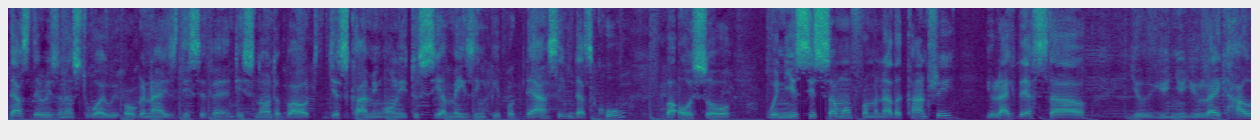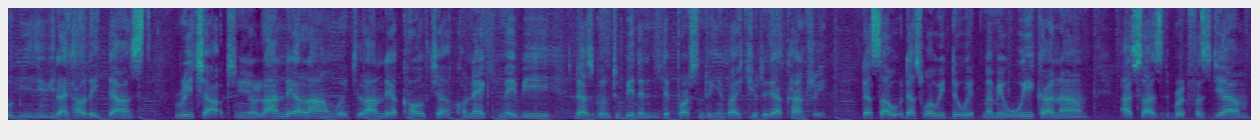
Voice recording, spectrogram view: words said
That's the reason as to why we organize this event. It's not about just coming only to see amazing people dancing, that's cool, but also when you see someone from another country, you like their style, you you, you like how you, like how they danced reach out you know learn their language learn their culture connect. Maybe that's going to be the, the person to invite you to their country. That's how that's why we do it. Mean we can um, as as the breakfast jam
